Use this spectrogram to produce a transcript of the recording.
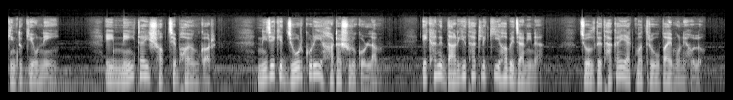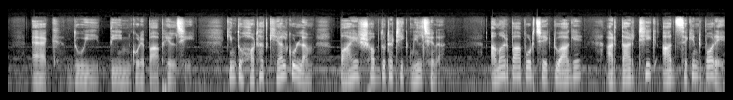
কিন্তু কেউ নেই। এই নেইটাই সবচেয়ে ভয়ঙ্কর। নিজেকে জোর করেই হাঁটা শুরু করলাম। এখানে দাঁড়িয়ে থাকলে কি হবে জানি না। চলতে থাকাই একমাত্র উপায় মনে হলো। এক, দুই, তিন করে পা ফেলছি। কিন্তু হঠাৎ খেয়াল করলাম, পায়ের শব্দটা ঠিক মিলছে না। আমার পা পড়ছে একটু আগে, আর তার ঠিক আধ সেকেন্ড পরে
